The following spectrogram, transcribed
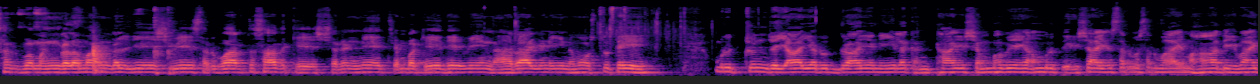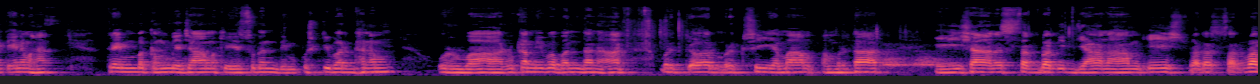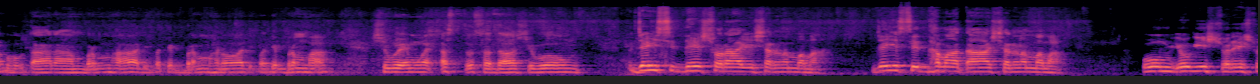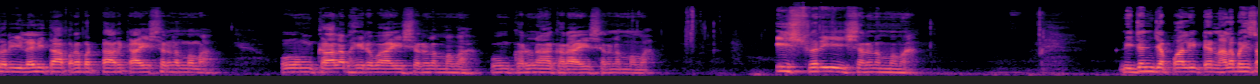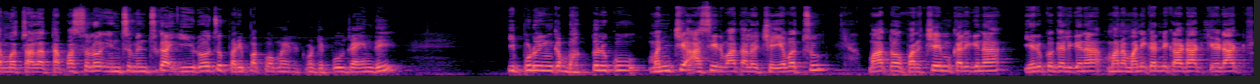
సర్వమంగళమాంగళ్యే శివే సర్వార్థసాధకే శరణ్యే త్ర్యంబకే దేవి నారాయణీ నమోస్తుతే. మృత్యుంజయాయ రుద్రాయ నీలకంఠాయ శంభవే అమృతేశాయ సర్వసర్వాయ మహాదేవాయ తే నమ. త్ర్యంబకం యజామకే సుగంధిం పుష్టివర్ధనం. ఉర్వారుకమివ బంధనాత్ మృత్యోర్మృక్షీయమాం అమృతాత్. ईशानः सर्वविद्यानाम् ईश्वरः सर्वभूतानां ब्रह्माधिपतिब्रह्मणोऽधिपतिब्रह्म शिवेमय अस्तु सदा शिवो। जय सिद्धेश्वराय शरण मम। जय सिद्धमाता शरण मम। ओं योगीश्वरेश्वरी ललिता परभट्टारिकाय शरण मम। ओं कालभैरवाय शरण मम। ॐ करुणाकराय शरण मम। ईश्वरी शरण मम। నిజం చెప్పాలంటే నలభై సంవత్సరాల తపస్సులో ఇంచుమించుగా ఈరోజు పరిపక్వమైనటువంటి పూజ అయింది. ఇప్పుడు ఇంకా భక్తులకు మంచి ఆశీర్వాదాలు చేయవచ్చు. మాతో పరిచయం కలిగిన ఎరుక కలిగిన మన Manikarnika dot K dot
